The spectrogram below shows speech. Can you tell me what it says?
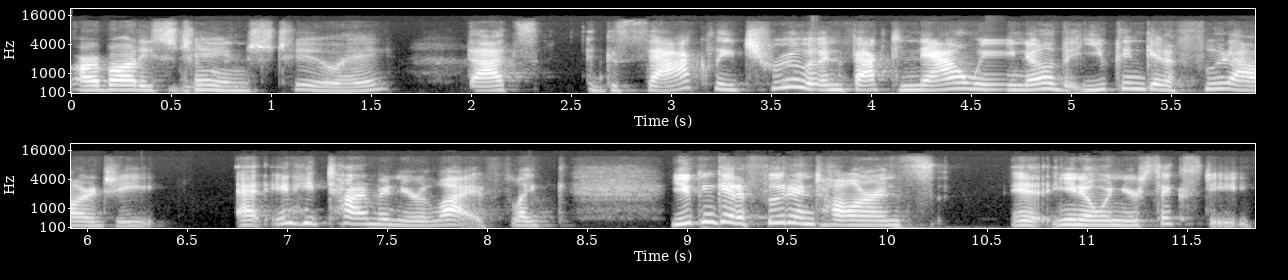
our bodies mm-hmm. change too, eh? That's exactly true. In fact, now we know that you can get a food allergy at any time in your life. Like you can get a food intolerance, eh, you know, when you're 60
